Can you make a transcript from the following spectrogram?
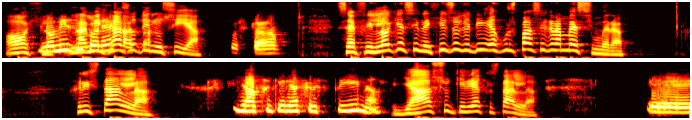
Όχι, Νομίζω να τον μην χάσω έχασα. την ουσία. Σωστά. Σε φιλό και συνεχίζω γιατί έχουν σπάσει γραμμές σήμερα. Χριστάλα. Γεια σου κυρία Χριστίνα. Γεια σου κυρία Χριστάλα. Ε,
